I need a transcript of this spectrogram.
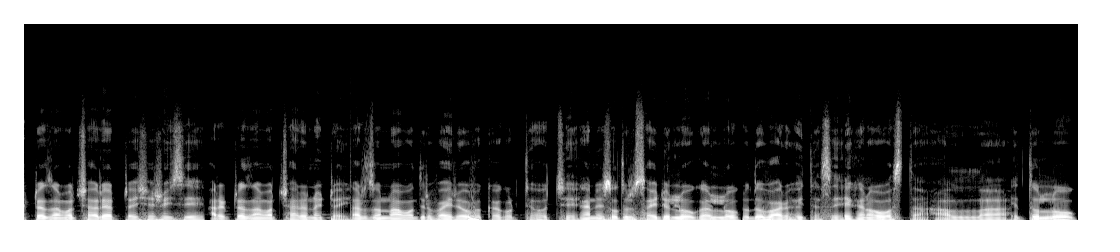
একটা জামাত সাড়ে আটটায় শেষ হয়েছে আরেকটা জামাত সাড়ে নয়টায়। তার জন্য আমাদের বাইরে অপেক্ষা করতে হচ্ছে। এখানে চতুর সাইডে লোক আর লোক শুধু বার হইতেছে। এখানে অবস্থা আল্লাহ। এত লোক।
